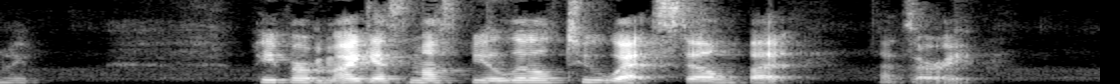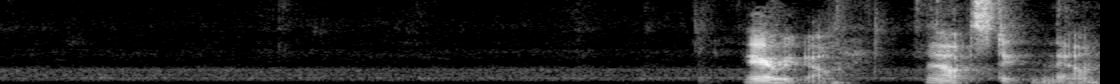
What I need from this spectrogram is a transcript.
My paper, I guess, must be a little too wet still, but that's all right. There we go. Now it's sticking down.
